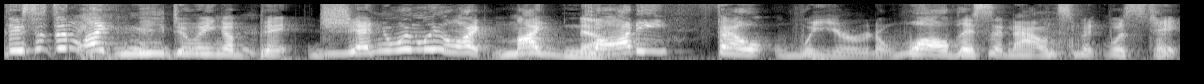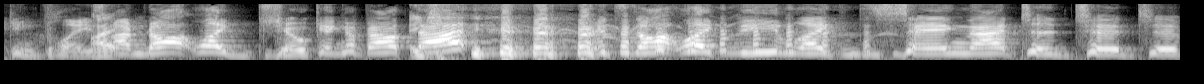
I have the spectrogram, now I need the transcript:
this isn't like me doing a bit. Genuinely like my body felt weird while this announcement was taking place. I, am not like joking about that. It's not like me like saying that to to to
